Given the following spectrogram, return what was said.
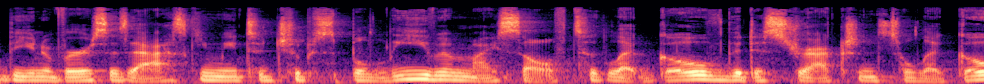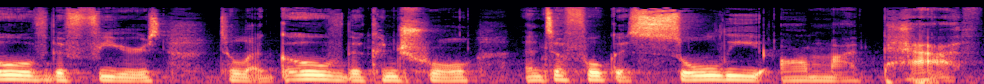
the universe is asking me to just believe in myself to let go of the distractions to let go of the fears to let go of the control and to focus solely on my path.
